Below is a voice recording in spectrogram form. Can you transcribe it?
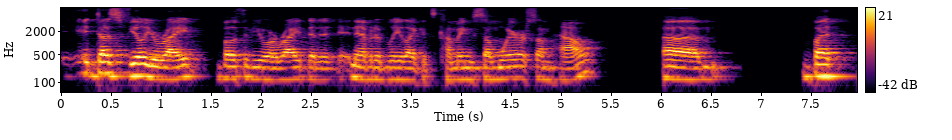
it does feel you're right. Both of you are right that it inevitably like it's coming somewhere somehow. Um, but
